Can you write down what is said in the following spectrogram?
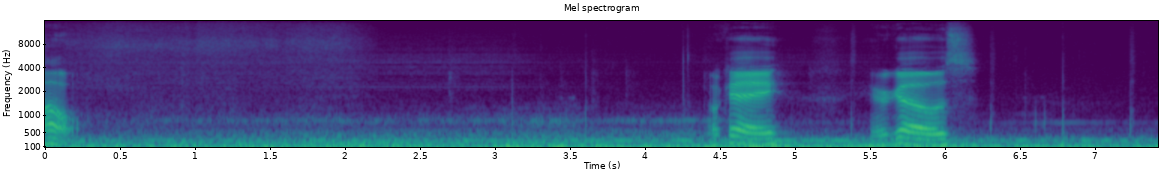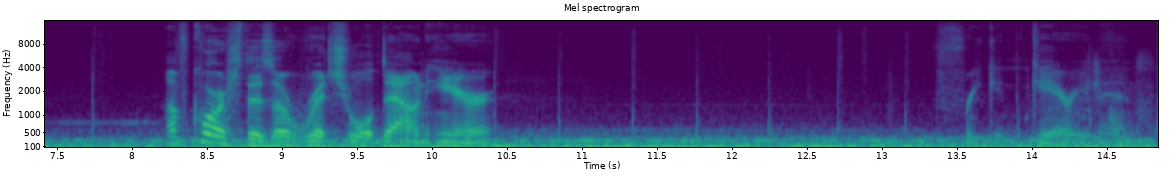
Oh. Okay, here goes. Of course there's a ritual down here. Freaking Gary, man.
